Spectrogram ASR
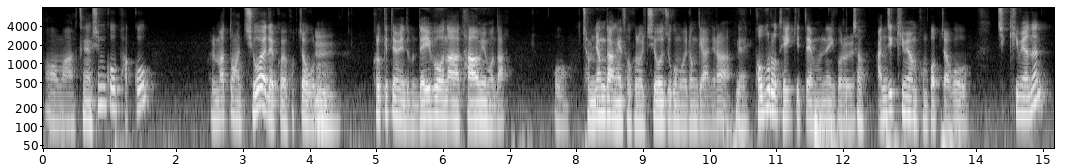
어 막 그냥 신고 받고 얼마 동안 지워야 될 거예요 법적으로 음. 그렇기 때문에 뭐 네이버나 다음이 뭐다 뭐 점령당해서 그걸 지워주고 뭐 이런 게 아니라 네. 법으로 돼 있기 때문에 이거를 그쵸. 안 지키면 범법자고 지키면은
